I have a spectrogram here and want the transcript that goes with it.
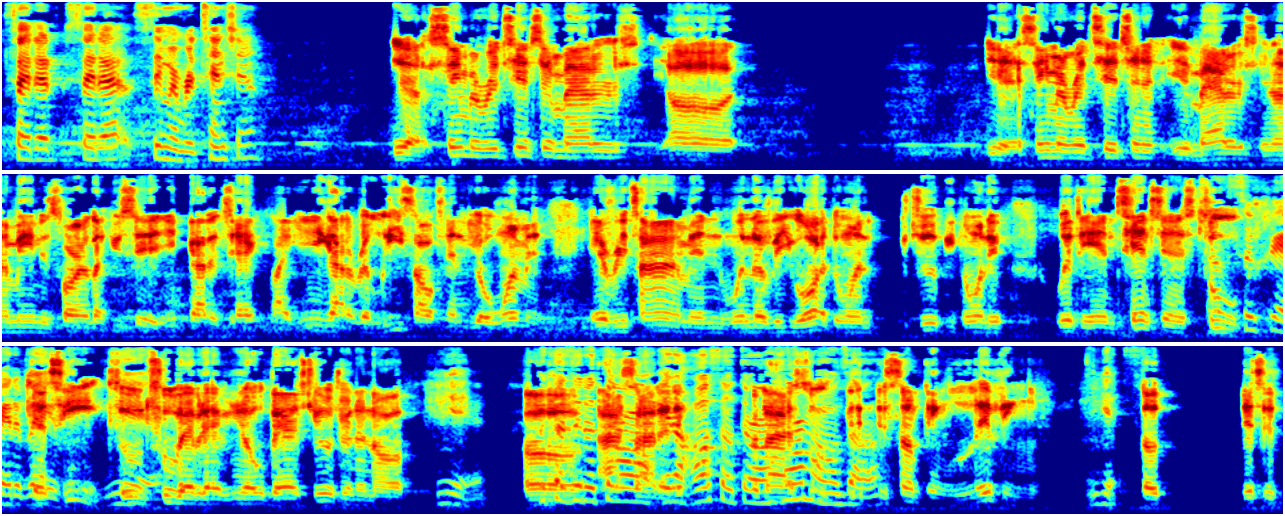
Say that. Say that. Semen retention. Yeah, semen retention matters. Uh, yeah, semen retention it matters. You know what I mean? As far as like you said, you got to jack like you got to release off into your woman every time, and whenever you are doing, you should be doing it with the intentions to, to create a baby. conceive, to yeah. to be able you know bear children and all. Yeah, uh, because it'll throw it'll also throw hormones off. It's something living. Yes. So it's just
